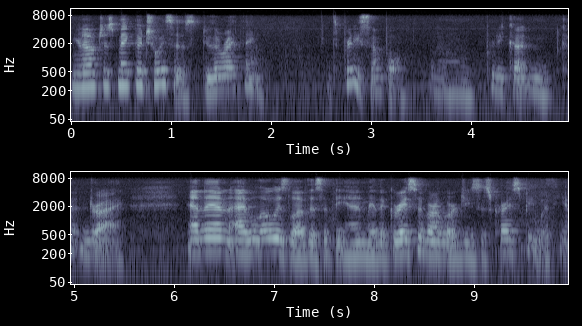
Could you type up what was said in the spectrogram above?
you know, just make good choices, do the right thing. It's pretty simple, um, pretty cut and cut and dry. And then I will always love this at the end. May the grace of our Lord Jesus Christ be with you.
